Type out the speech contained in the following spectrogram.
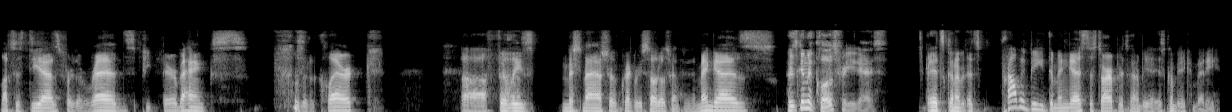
Alexis Diaz for the Reds, Pete Fairbanks, Jose Leclerc, uh, Phillies uh, mishmash of Gregory Soto, Anthony Dominguez. Who's gonna close for you guys? It's gonna it's probably be Dominguez to start, but it's gonna be it's gonna be a committee.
